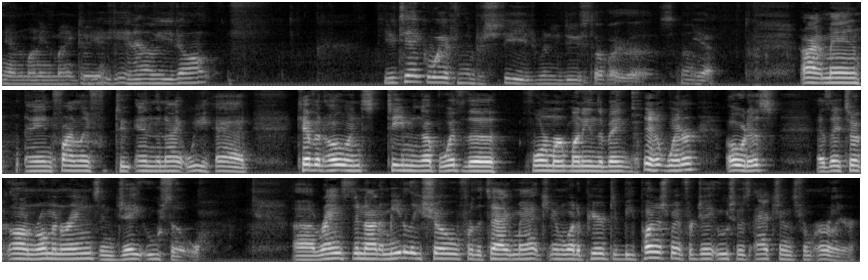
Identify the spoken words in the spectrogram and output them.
Yeah, the money in the bank too. You, you know, you don't. You take away from the prestige when you do stuff like that. So. Yeah. All right, man. And finally, to end the night, we had Kevin Owens teaming up with the former Money in the Bank winner, Otis, as they took on Roman Reigns and Jey Uso. Uh, Reigns did not immediately show for the tag match in what appeared to be punishment for Jey Uso's actions from earlier.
